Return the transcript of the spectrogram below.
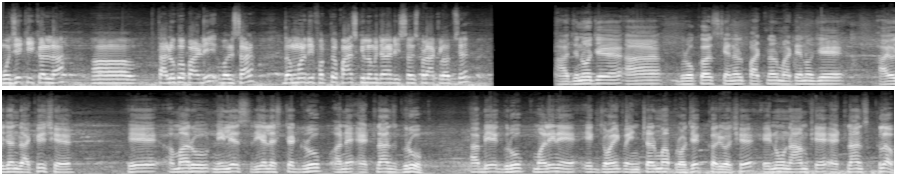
મોજે કિકલ્લા તાલુકો પારડી, વલસાડ. દમણથી ફક્ત પાંચ કિલોમીટરના ડિસ્ટન્સ પર આ ક્લબ છે. આજનો જે આ બ્રોકર્સ ચેનલ પાર્ટનર માટેનો જે આયોજન રાખ્યું છે, એ અમારું નિલેશ રિયલ એસ્ટેટ ગ્રુપ અને એટલાન્સ ગ્રુપ, આ બે ગ્રુપ મળીને એક જોઈન્ટ વેન્ચરમાં પ્રોજેક્ટ કર્યો છે. એનું નામ છે એટલાન્સ ક્લબ.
